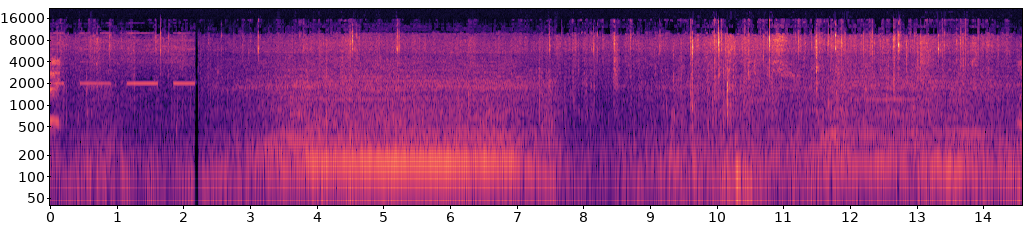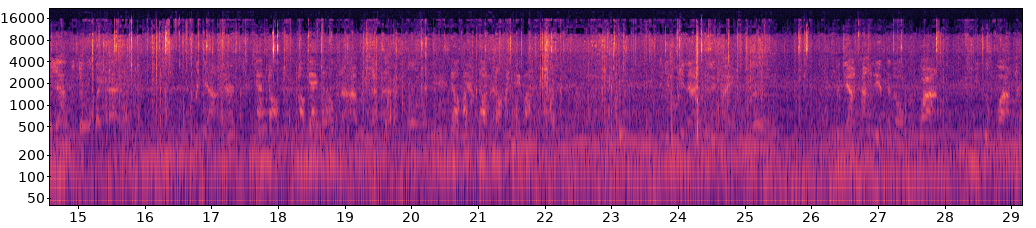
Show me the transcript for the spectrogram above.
เลย ตัวยางดไปได้เป็นยางนะยางดอกดอกใหญ่กรือนนัลยโดอกครัดอกดมัใหญ่กว่าดูดีหน้าดูที่ไทเป็นยางทางเรียบแต่ดอกมันกว้าง ช่วงกว้างนะ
